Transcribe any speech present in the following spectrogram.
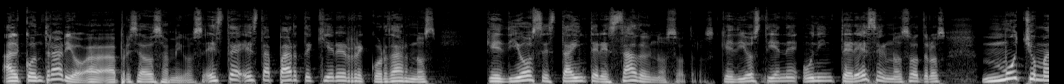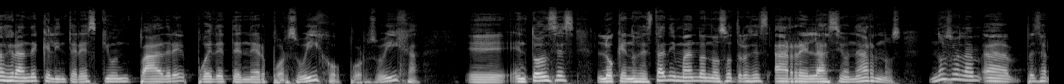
Al contrario, apreciados amigos, este, esta parte quiere recordarnos que Dios está interesado en nosotros, que Dios tiene un interés en nosotros mucho más grande que el interés que un padre puede tener por su hijo, por su hija. Eh, entonces, lo que nos está animando a nosotros es a relacionarnos. No solo a pensar,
